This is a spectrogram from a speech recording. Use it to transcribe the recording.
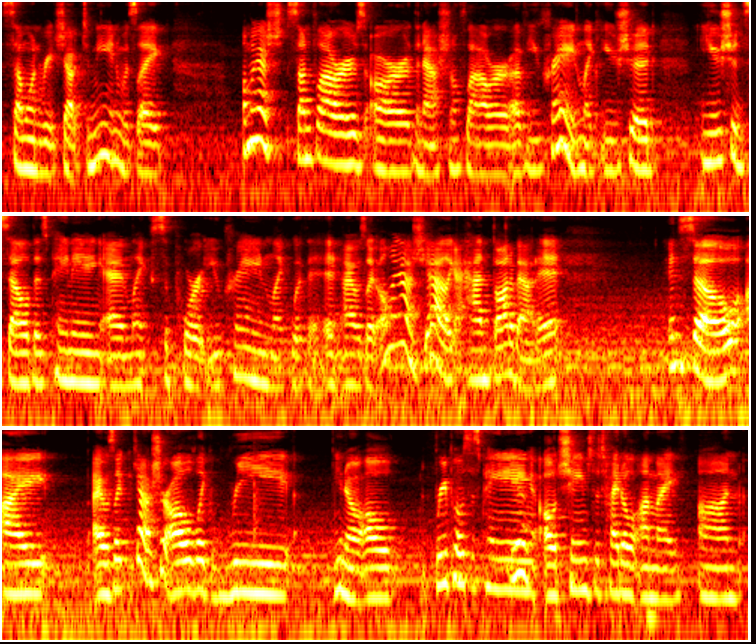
someone reached out to me and was like, "Oh my gosh, sunflowers are the national flower of Ukraine. Like, you should." you should sell this painting and like support Ukraine like with it. And I was like, "Oh my gosh, yeah, like I hadn't thought about it." And so I I was like, yeah, sure, I'll like re you know, I'll repost this painting. Yeah. I'll change the title on my on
